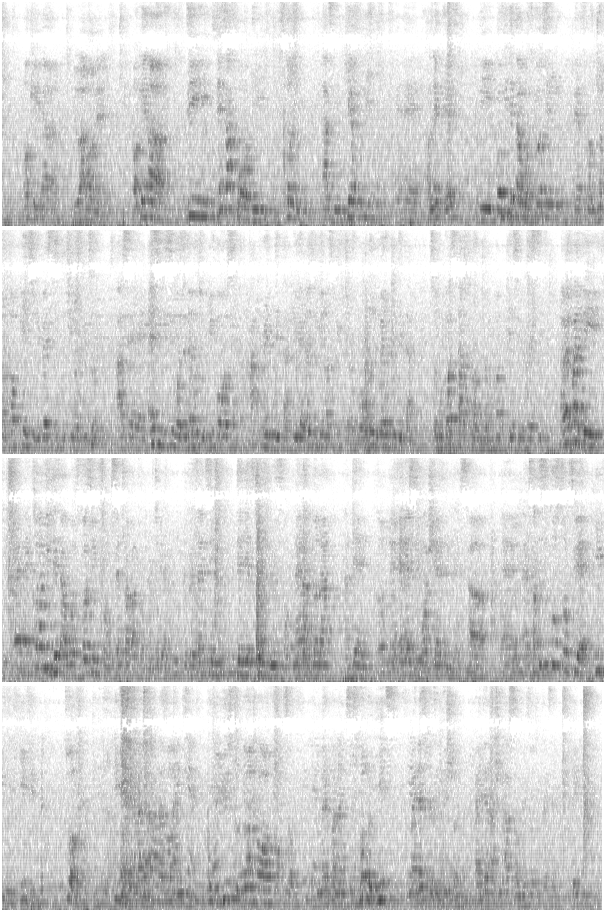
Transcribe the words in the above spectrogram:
Okay, uh, You have one minute. Okay, uh, the data for the study has been carefully uh, collected. The COVID data was gotten uh, from Johns Hopkins University Teaching Hospital as uh, NCDC was unable to give us accurate data. They were just giving us pictures, but no numerical data. So we got that from John Hopkins University. However, the uh, economic data was gotten from Central Bank of Nigeria, representing daily exchange rates of naira, dollar, and then the NSE All Shares Index. Uh, uh, statistical software, if you, if you, two of if you get another as one item, will be used to run all forms of numerical analysis. When we meet my next presentation, by then I should have some result to present. Thank you.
